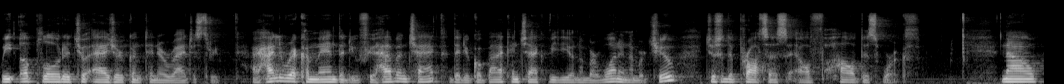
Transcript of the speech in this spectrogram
we uploaded to Azure Container Registry. I highly recommend that if you haven't checked, that you go back and check video number one and number two, to see the process of how this works. Now,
